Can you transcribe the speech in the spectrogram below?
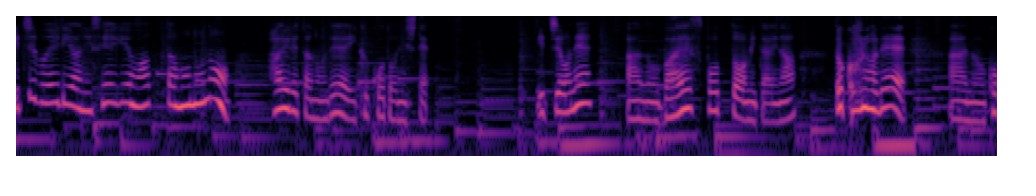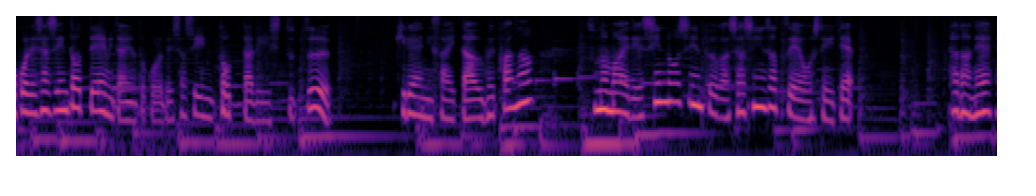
一部エリアに制限はあったものの入れたので行くことにして。一応ねあの映えスポットみたいなところであのここで写真撮ってみたいなところで写真撮ったりしつつ綺麗に咲いた梅かな？その前で新郎新婦が写真撮影をしていてただね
